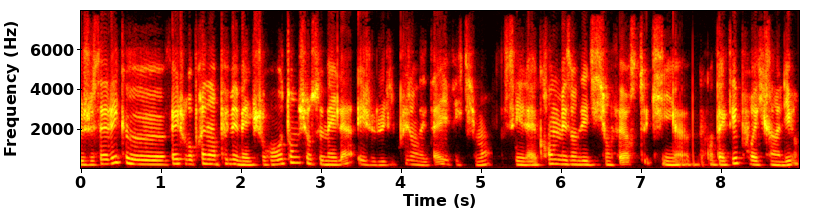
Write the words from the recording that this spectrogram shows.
Je savais que fallait je reprenne un peu mes mails. Je retombe sur ce mail-là et je le lis plus en détail, effectivement. C'est la grande maison d'édition First qui euh, m'a contacté pour écrire un livre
